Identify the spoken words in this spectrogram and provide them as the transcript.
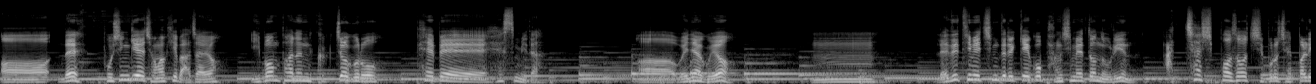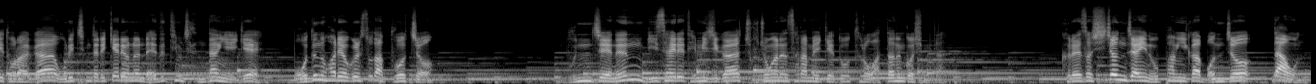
어, 네. 보신 게 정확히 맞아요. 이번 판은 극적으로 패배했습니다. 어, 왜냐고요? 음, 레드 팀의 침대를 깨고 방심했던 우린 아차 싶어서 집으로 재빨리 돌아가 우리 침대를 깨려는 레드 팀 잔당이에게 모든 화력을 쏟아 부었죠. 문제는 미사일의 데미지가 조종하는 사람에게도 들어왔다는 것입니다. 그래서 시전자인 우팡이가 먼저 다운.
